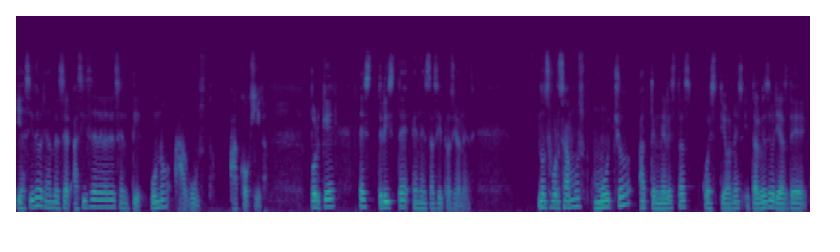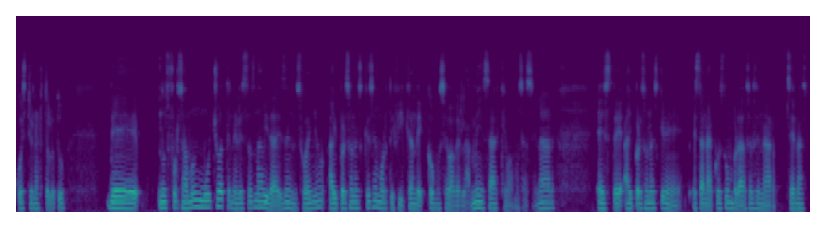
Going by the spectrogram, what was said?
y así deberían de ser, así se debe de sentir uno a gusto, acogido. Porque es triste en estas situaciones nos forzamos mucho a tener estas cuestiones y tal vez deberías de cuestionártelo tú de nos forzamos mucho a tener estas navidades de ensueño. Hay personas que se mortifican de cómo se va a ver la mesa qué vamos a cenar. Este hay personas que están acostumbradas a cenar cenas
